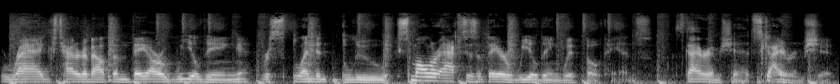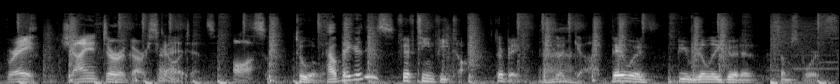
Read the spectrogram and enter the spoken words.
rags tattered about them. They are wielding resplendent blue, smaller axes that they are wielding with both hands. Skyrim shit. Skyrim shit. Great. Giant Duergar skeletons. Awesome. Two of them. How big are these? 15 feet tall. They're big. Good ah. God. They would be really good at some sports.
